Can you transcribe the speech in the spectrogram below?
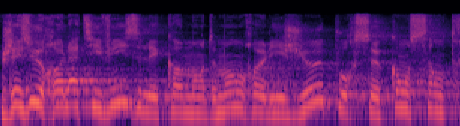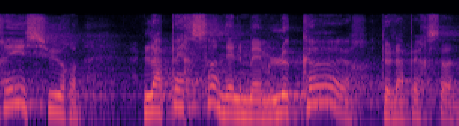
Jésus relativise les commandements religieux pour se concentrer sur la personne elle-même, le cœur de la personne.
